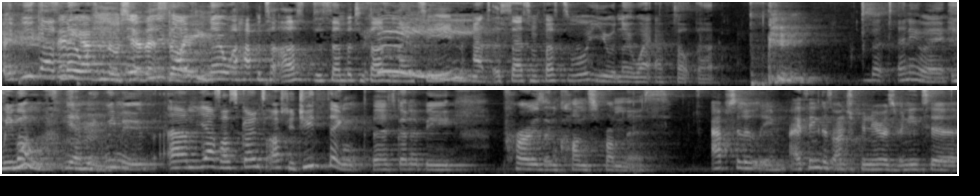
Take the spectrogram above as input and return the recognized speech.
if you guys Maybe know, Yasmin will if that you story. guys know what happened to us December 2019 Hey. at a certain festival, you would know why I felt that. but anyway, We but- move. Yeah, we, we move. Um, yes, I was going to ask you. Do you think there's going to be pros and cons from this? Absolutely. I think as entrepreneurs, we need to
